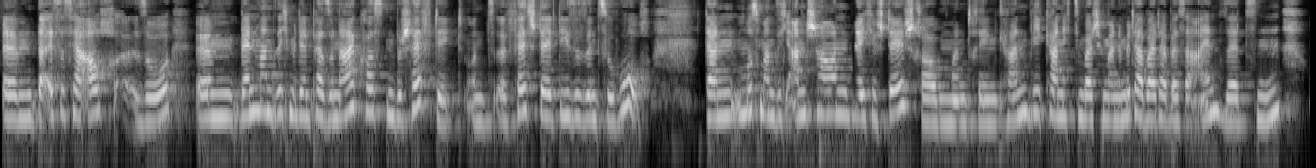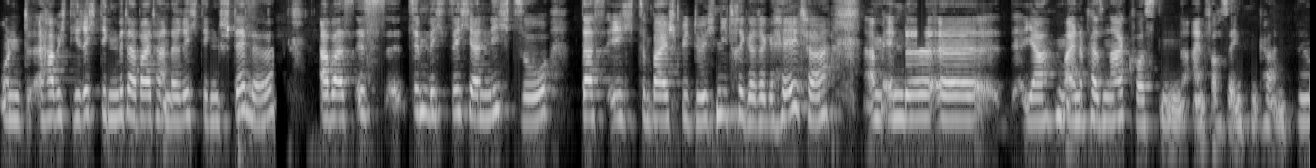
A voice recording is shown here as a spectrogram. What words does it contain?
Ähm, da ist es ja auch so, ähm, wenn man sich mit den Personalkosten beschäftigt und äh, feststellt, diese sind zu hoch, dann muss man sich anschauen, welche Stellschrauben man drehen kann. Wie kann ich zum Beispiel meine Mitarbeiter besser einsetzen und habe ich die richtigen Mitarbeiter an der richtigen Stelle? Aber es ist ziemlich sicher nicht so, dass ich zum Beispiel durch niedrigere Gehälter am Ende äh, ja meine Personalkosten einfach senken kann. Ja.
